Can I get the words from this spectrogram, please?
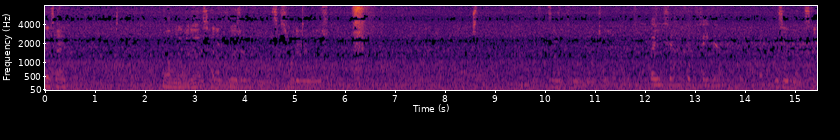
Thanks, man. All we know what it is head on collision. It's exploding ammunition. Sounds. But you said you couldn't me see.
